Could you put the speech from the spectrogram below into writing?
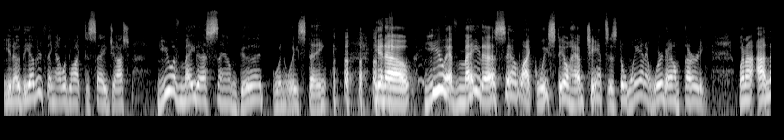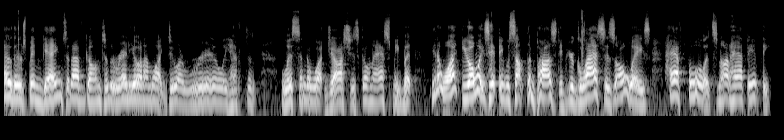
you know, the other thing I would like to say, Josh, you have made us sound good when we stink. you know, you have made us sound like we still have chances to win and we're down 30. when I, I know there's been games that I've gone to the radio and I'm like, do I really have to listen to what Josh is going to ask me? But you know what? You always hit me with something positive. Your glass is always half full, it's not half empty.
